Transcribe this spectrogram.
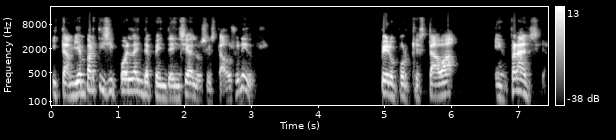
y también participó en la independencia de los Estados Unidos, pero porque estaba en Francia.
